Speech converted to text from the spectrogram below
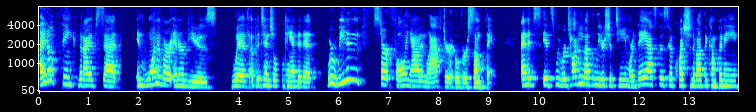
I don't think that I have sat in one of our interviews with a potential candidate where we didn't start falling out in laughter over something. And it's it's we were talking about the leadership team or they ask us a question about the company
